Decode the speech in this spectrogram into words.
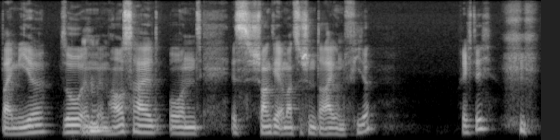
bei mir so im, mhm. im Haushalt und es schwankt ja immer zwischen drei und vier. Richtig?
